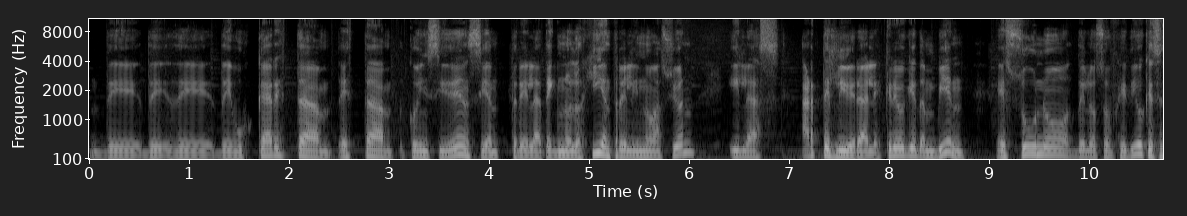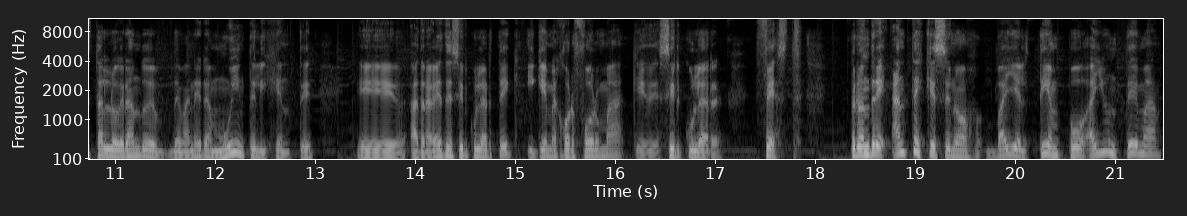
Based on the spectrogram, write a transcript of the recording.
de, buscar esta, esta coincidencia entre la tecnología, entre la innovación y las artes liberales. Creo que también es uno de los objetivos que se están logrando de, manera muy inteligente eh, a través de Circular Tech y qué mejor forma que de Circular Fest. Pero André, antes que se nos vaya el tiempo, hay un tema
